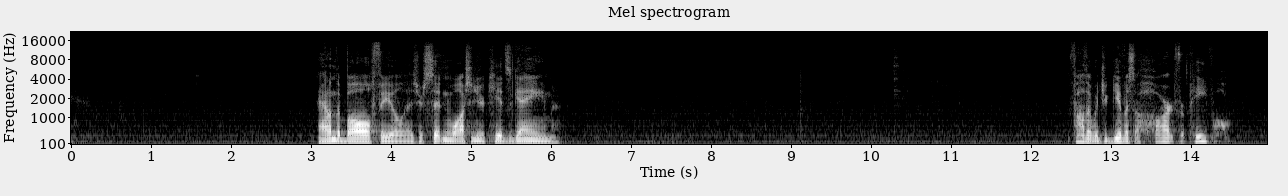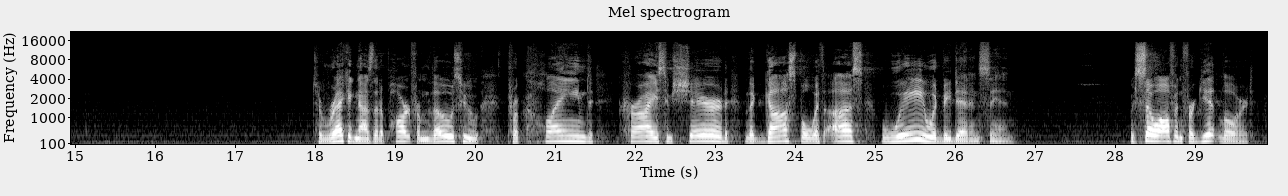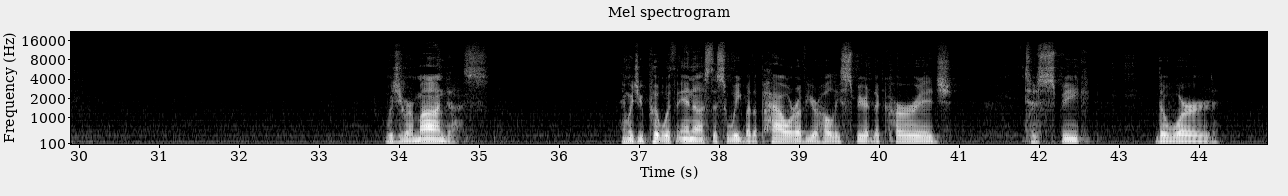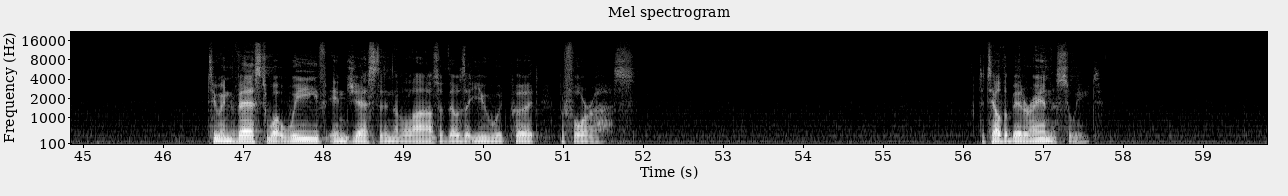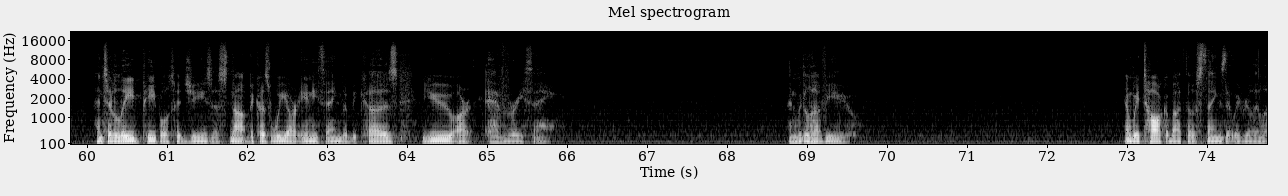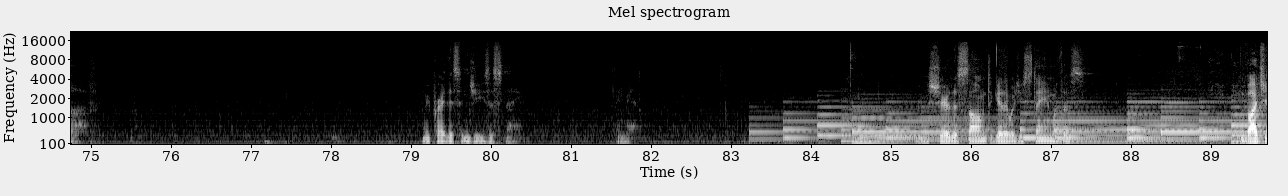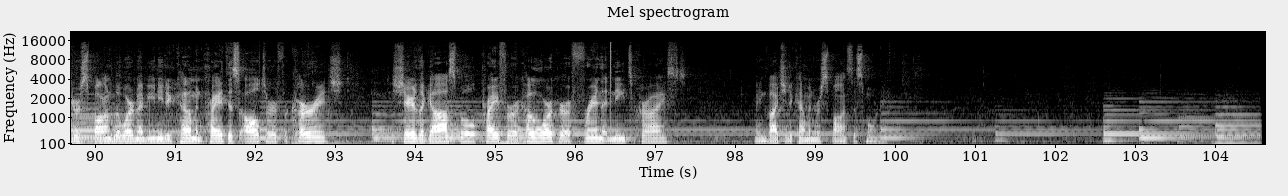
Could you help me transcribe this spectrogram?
out on the ball field as you're sitting watching your kid's game. Father, would you give us a heart for people? To recognize that apart from those who proclaimed Christ, who shared the gospel with us, we would be dead in sin. We so often forget, Lord. Would you remind us? And would you put within us this week, by the power of your Holy Spirit, the courage to speak the word, to invest what we've ingested in the lives of those that you would put before us. To tell the bitter and the sweet. And to lead people to Jesus, not because we are anything, but because you are everything. And we love you. And we talk about those things that we really love. We pray this in Jesus' name. We're going to share this song together. Would you stand with us? I invite you to respond to the word. Maybe you need to come and pray at this altar for courage to share the gospel. Pray for a coworker, a friend that needs Christ. We invite you to come in response this morning.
